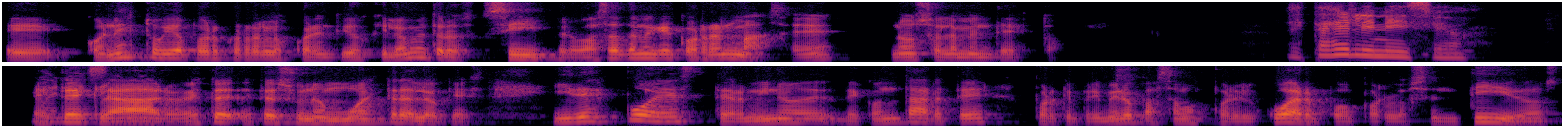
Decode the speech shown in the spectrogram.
Eh, ¿Con esto voy a poder correr los 42 kilómetros? Sí, pero vas a tener que correr más, ¿eh? No solamente esto. Este es el inicio. Este es claro, esto, es una muestra de lo que es. Y después termino de, contarte, porque primero pasamos por el cuerpo, por los sentidos,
